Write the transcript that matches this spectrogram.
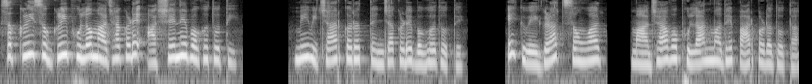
सगळी सगळी फुलं माझ्याकडे आशेने बघत होती. मी विचार करत त्यांच्याकडे बघत होते. एक वेगळाच संवाद माझ्या व फुलांमध्ये पार पडत होता.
